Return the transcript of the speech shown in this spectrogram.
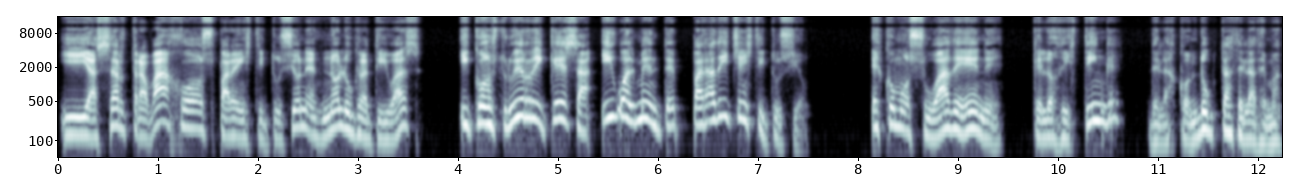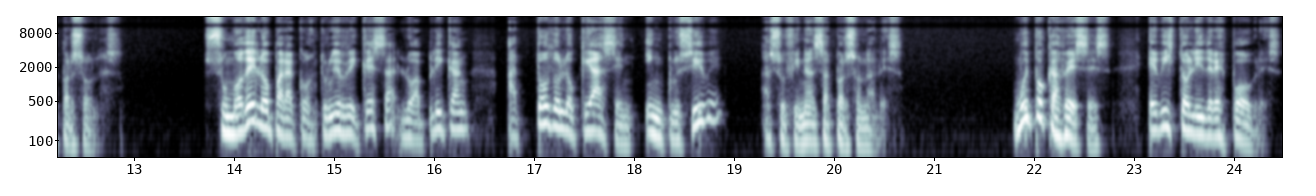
y hacer trabajos para instituciones no lucrativas y construir riqueza igualmente para dicha institución es como su ADN que los distingue de las conductas de las demás personas. Su modelo para construir riqueza lo aplican a todo lo que hacen, inclusive a sus finanzas personales. Muy pocas veces he visto líderes pobres.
